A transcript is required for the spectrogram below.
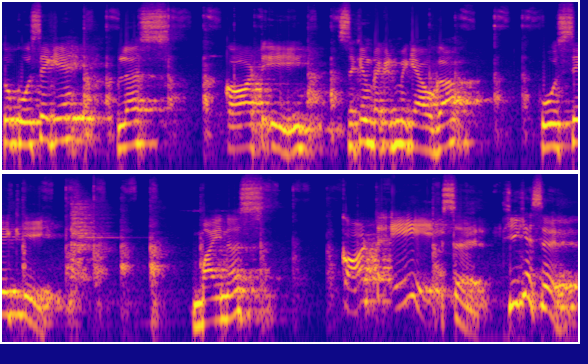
तो cosec A plus cot A second bracket में क्या होगा? Cosec A minus cot A sir ठीक है सर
